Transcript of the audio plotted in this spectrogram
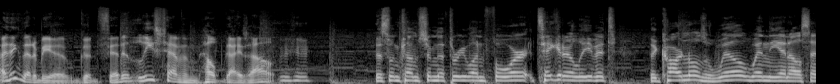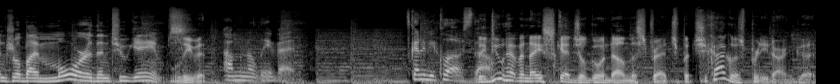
I, I think that'd be a good fit. At least have him help guys out. This one comes from the 314. Take it or leave it. The Cardinals will win the NL Central by more than two games. Leave it. I'm going to leave it. It's going to be close, though. They do have a nice schedule going down the stretch, but Chicago's pretty darn good.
